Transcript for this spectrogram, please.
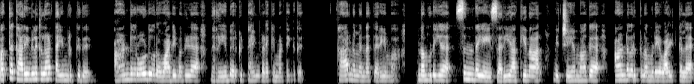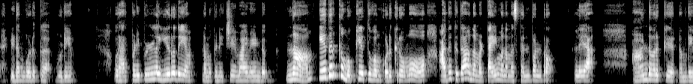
மற்ற காரியங்களுக்கெல்லாம் டைம் இருக்குது. ஆண்டவரோடு ஒரு வாடி மகிழ நிறைய பேருக்கு டைம் கிடைக்க மாட்டேங்குது. காரணம் என்ன தெரியுமா? நம்முடைய சிந்தையை சரியாக்கினால் நிச்சயமாக ஆண்டவருக்கு நம்முடைய வாழ்க்கையில் இடம் கொடுக்க முடியும். ஒரு அர்ப்பணிப்புள்ள இருதயம் நமக்கு நிச்சயமாய் வேண்டும். நாம் எதற்கு முக்கியத்துவம் கொடுக்கிறோமோ அதுக்கு தான் நம்ம டைமை நம்ம ஸ்பெண்ட் பண்ணுறோம் இல்லையா? ஆண்டவருக்கு நம்முடைய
